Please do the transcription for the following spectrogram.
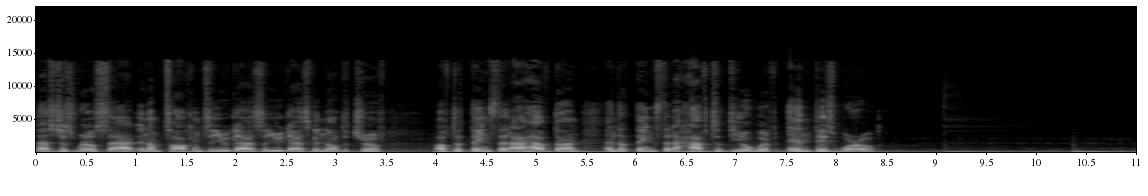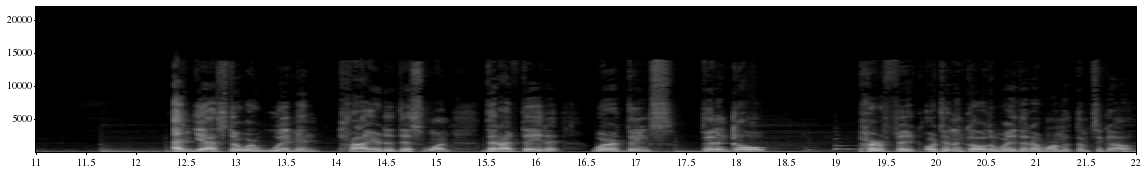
That's just real sad. And I'm talking to you guys so you guys can know the truth of the things that I have done and the things that I have to deal with in this world. And yes, there were women prior to this one that I've dated where things didn't go perfect or didn't go the way that I wanted them to go.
